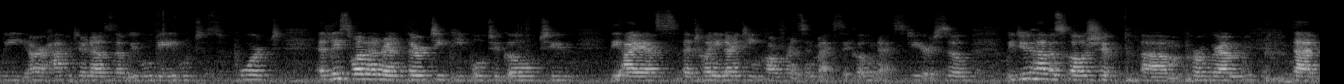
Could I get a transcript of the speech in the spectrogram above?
we are happy to announce that we will be able to support at least 130 people to go to the IS uh, 2019 conference in Mexico next year. So we do have a scholarship um, program that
